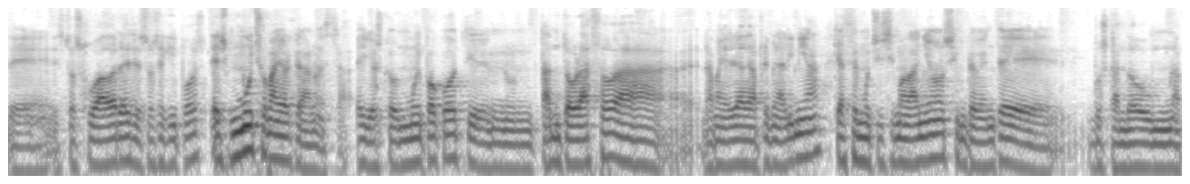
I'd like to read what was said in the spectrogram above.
de estos jugadores, de estos equipos, es mucho mayor que la nuestra. Ellos con muy poco tienen un tanto brazo a la mayoría de la primera línea que hace muchísimo daño simplemente buscando una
